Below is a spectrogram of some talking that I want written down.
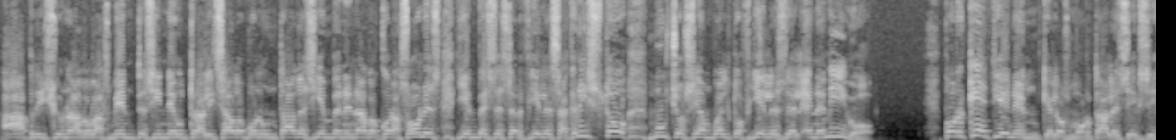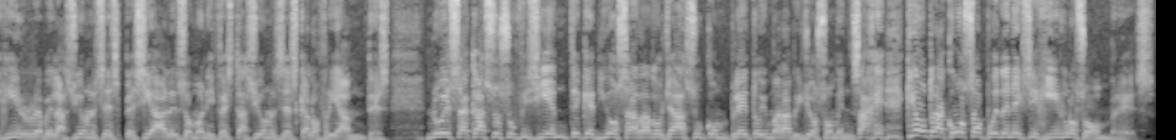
Ha aprisionado las mentes y neutralizado voluntades y envenenado corazones, y en vez de ser fieles a Cristo, muchos se han vuelto fieles del enemigo. ¿Por qué tienen que los mortales exigir revelaciones especiales o manifestaciones escalofriantes? ¿No es acaso suficiente que Dios ha dado ya su completo y maravilloso mensaje? ¿Qué otra cosa pueden exigir los hombres?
